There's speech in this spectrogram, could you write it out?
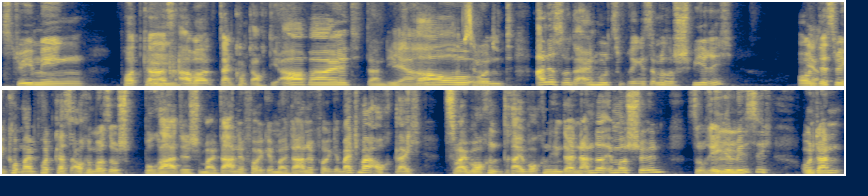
Streaming, Podcast, mhm. aber dann kommt auch die Arbeit, dann die ja, Frau absolut. und alles unter einen Hut zu bringen, ist immer so schwierig. Und ja. deswegen kommt mein Podcast auch immer so sporadisch. Mal da eine Folge, mal da eine Folge. Manchmal auch gleich zwei Wochen, drei Wochen hintereinander immer schön. So regelmäßig. Mhm. Und dann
